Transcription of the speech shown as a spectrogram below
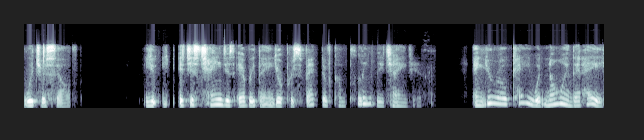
with yourself you it just changes everything. Your perspective completely changes. And you're okay with knowing that hey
